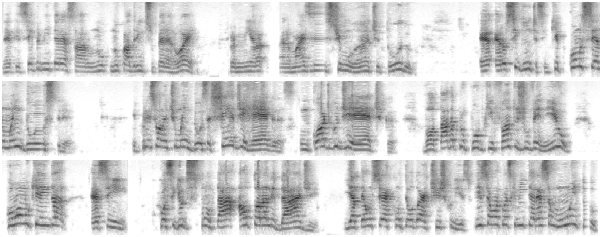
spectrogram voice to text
né, que sempre me interessaram no, no quadrinho de super-herói, para mim era, era mais estimulante e tudo, é, era o seguinte, assim, que como sendo uma indústria, e principalmente uma indústria cheia de regras, um código de ética, voltada para o público infanto-juvenil, como que ainda, assim, conseguiu despontar autoralidade e até um certo conteúdo artístico nisso. Isso é uma coisa que me interessa muito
